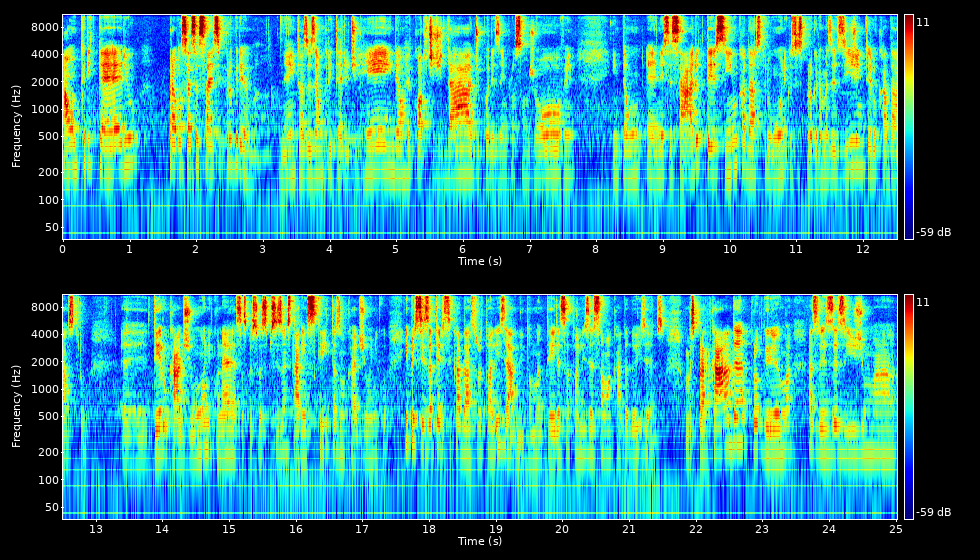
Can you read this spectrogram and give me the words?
há um critério para você acessar esse programa. Né? Então, às vezes é um critério de renda, é um recorte de idade, por exemplo, Ação Jovem. Então, é necessário ter sim um cadastro único, esses programas exigem ter o cadastro, é, ter o CAD único, né? Essas pessoas precisam estar inscritas no CAD único e precisa ter esse cadastro atualizado, então manter essa atualização a cada dois anos. Mas para cada programa, às vezes exige uma,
